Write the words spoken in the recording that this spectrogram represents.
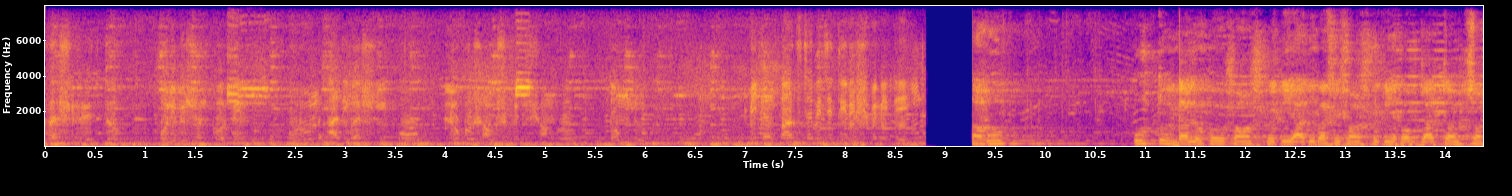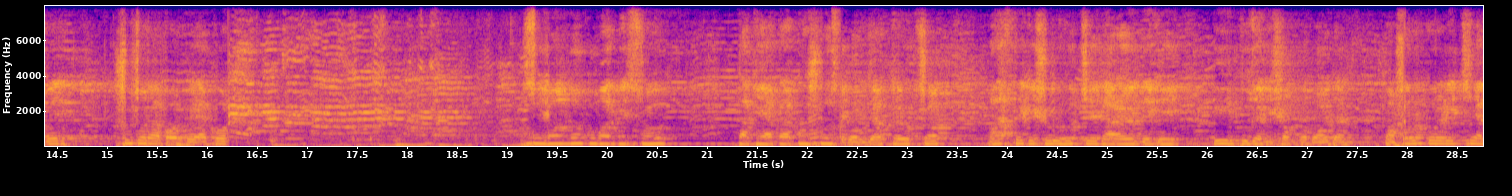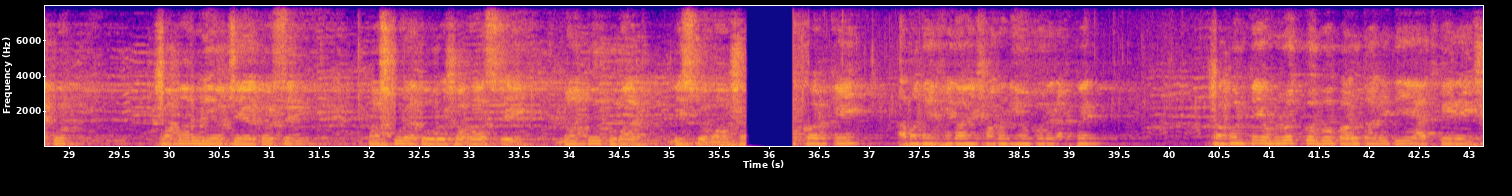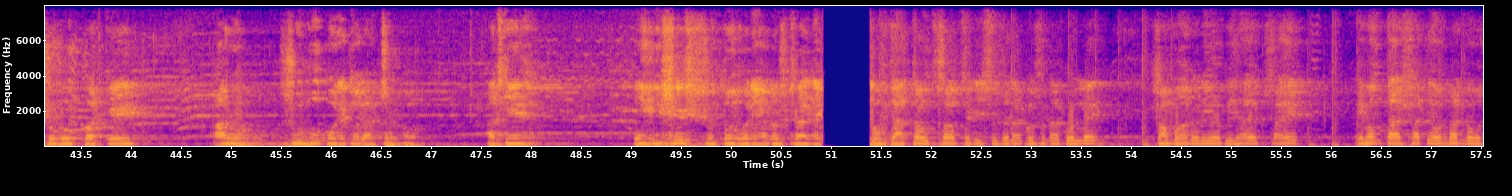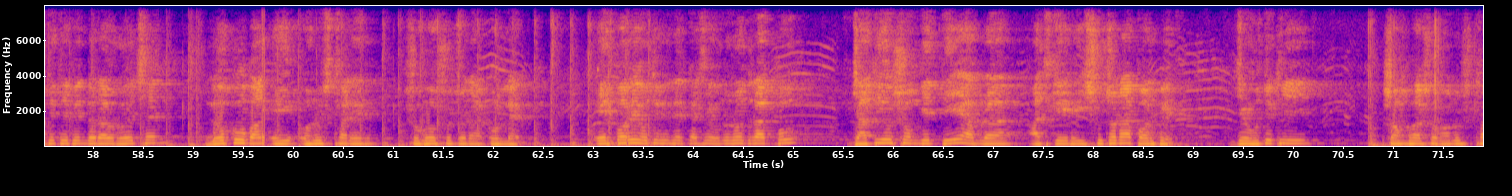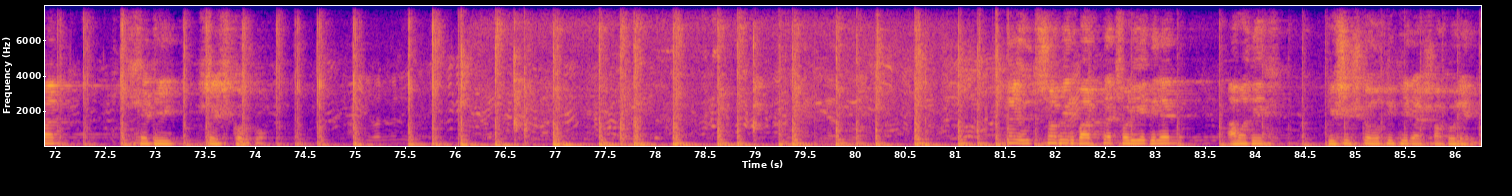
আদিবাসী নৃত্য পরিবেশন করবে পুরুল আদিবাসী ও লোক সংস্কৃতি সংঘ তমলু বিকাল পাঁচটা বেজে তিরিশ মিনিটে। উত্তর লোক সংস্কৃতি, আদিবাসী সংস্কৃতি এবং যাত্রা উৎসবের সূচনা পর্বে এখন। শ্রী নন্দ কুমার মিশ্র, তাকে আমরা পুষ্প এবং যাত্রা উৎসব। আজ থেকে শুরু হচ্ছে নারায়ণ দেখে বীর পূজারী সংঘ ময়দান। স্মরণ করে নিচ্ছে এখন সম্মাননীয় চেয়ারপারসন, পাঁশকুড়া পৌরসভা শ্রী নন্দকুমার মিশ্র মহাশয়। খড়কে আমাদের হৃদয়ে স্মরণীয় করে রাখবেন। সকলকে অনুরোধ করব করতালি দিয়ে আজকের এই শুভক্ষণকে আরও শুভ করে তোলার জন্য। আজকের এই বিশেষ উদ্বোধনী অনুষ্ঠান এবং যাত্রা উৎসব সেটি সূচনা ঘোষণা করলেন সম্মাননীয় বিধায়ক সাহেব এবং তার সাথে অন্যান্য অতিথিবৃন্দরাও রয়েছেন। লোকবা এই অনুষ্ঠানের শুভ সূচনা করলেন। এরপরে অতিথিদের কাছে অনুরোধ রাখব, জাতীয় সংগীত দিয়ে আমরা আজকের এই সূচনা পর্বে যে অতিথি সম্ভাষণ অনুষ্ঠান, সেটি শেষ করব। উৎসবের বার্তা ছড়িয়ে দিলেন আমাদের বিশিষ্ট অতিথিরা সকলেই।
